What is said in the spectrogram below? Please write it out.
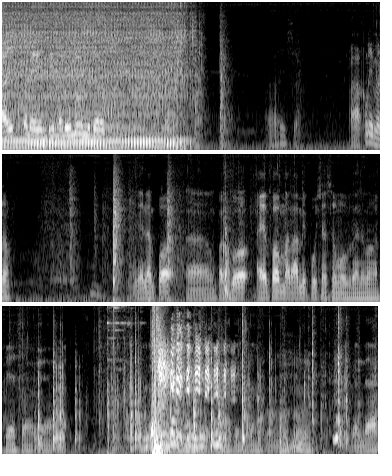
Ayos pala eh, hindi malulunod ano. Ayos ah. Aklim ano. Yan lang po, ang pagbuo. Ayan po, marami po siyang sumobra ng mga pyesa. Kaya, ganda.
